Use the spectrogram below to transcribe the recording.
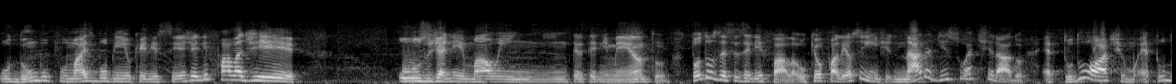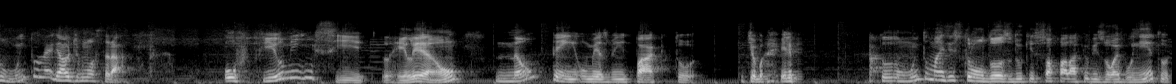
o Dumbo, por mais bobinho que ele seja, ele fala de uso de animal em entretenimento. Todos esses ele fala. O que eu falei é o seguinte: nada disso é tirado. É tudo ótimo, é tudo muito legal de mostrar. O filme em si, o Rei Leão, não tem o mesmo impacto. Tipo, ele muito mais estrondoso do que só falar que o visual é bonito,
